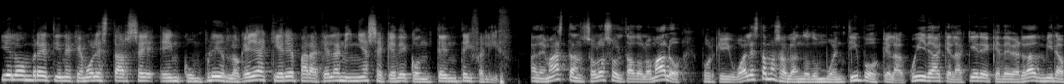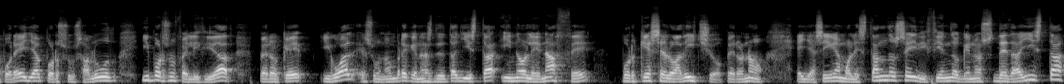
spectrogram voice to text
y el hombre tiene que molestarse en cumplir lo que ella quiere para que la niña se quede contenta y feliz. Además, tan solo ha soltado lo malo, porque igual estamos hablando de un buen tipo que la cuida, que la quiere, que de verdad mira por ella, por su salud y por su felicidad, pero que igual es un hombre que no es detallista y no le nace porque se lo ha dicho, pero no. Ella sigue molestándose y diciendo que no es detallista,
